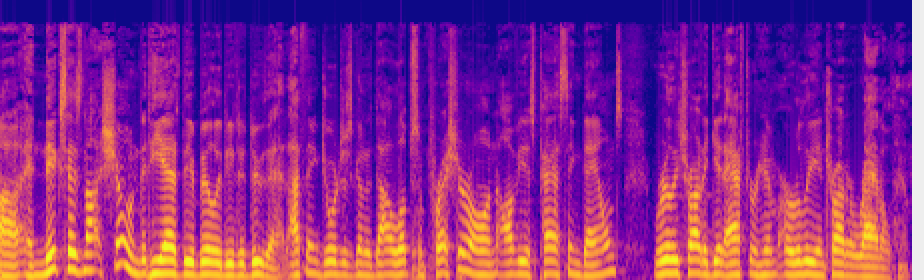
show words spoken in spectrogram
Uh, and Nix has not shown that he has the ability to do that. I think Georgia's going to dial up some pressure on obvious passing downs, really try to get after him early and try to rattle him.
